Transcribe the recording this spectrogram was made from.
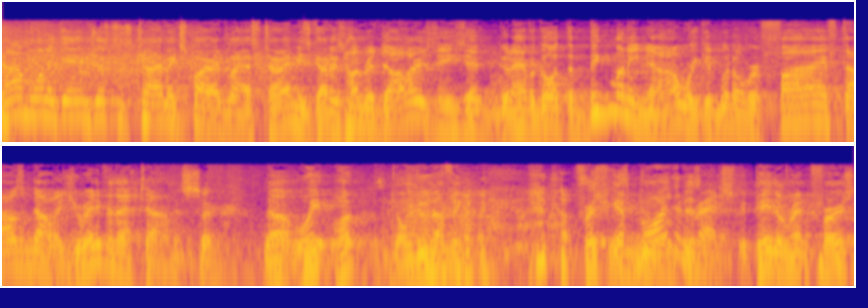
Tom won a game just as time expired last time. He's got his hundred dollars, and he's going to have a go at the big money now, where he could win over five thousand dollars. You ready for that, Tom? Yes, sir. No, wait, what? Don't do nothing. First, we got to do a more little than business. We pay the rent first,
